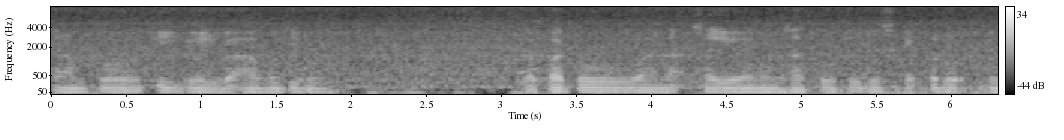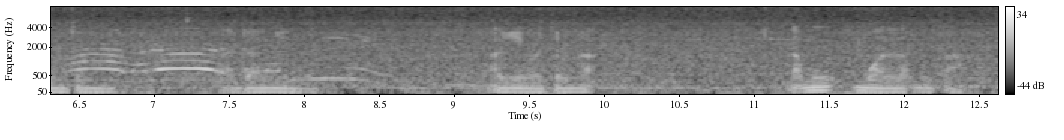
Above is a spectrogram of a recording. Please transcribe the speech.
Dalam pukul 3 juga aku tidur. Lepas tu anak saya nombor satu tu dia sakit perut Dia macam ada angin. Angin macam nak Nak mu- mual nak muntah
